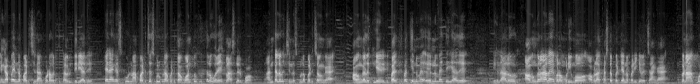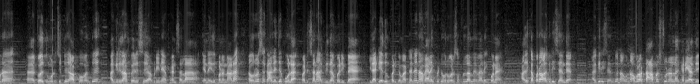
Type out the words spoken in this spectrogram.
எங்கள் அப்பா என்ன படிச்சிருக்காங்க கூட அவருக்கு அவருக்கு தெரியாது. ஏன்னா எங்கள் ஸ்கூல் நான் படித்த ஸ்கூல் கூட அப்படி தான் ஒன் டு ஃபிஃப்த்தில் ஒரே கிளாஸில் இருப்போம். அந்த அளவு சின்ன ஸ்கூலில் படித்தவங்க அவங்களுக்கு இது பற்றி பற்றி இன்னுமே இன்னுமே தெரியாது. இருந்தாலும் அவங்களால எவ்வளோ முடியுமோ அவ்வளோ கஷ்டப்பட்டு என்னை படிக்க வச்சாங்க. இப்போ நான் கூட டுவெல்த்து முடிச்சுட்டு அப்போ வந்து அக்ரி தான் பெருசு அப்படின்னு என் ஃப்ரெண்ட்ஸ் எல்லாம் என்னை இது பண்ணனால நான் ஒரு வருஷம் காலேஜே போகல. படித்தா நான் அக்ரி தான் படிப்பேன். இல்லாட்டி எதுவும் படிக்க மாட்டேன்னு நான் வேலைக்கு போயிட்டு ஒரு வருஷம் ஃபுல்லாமே வேலைக்கு போனேன். அதுக்கப்புறம் அக்ரி சேர்ந்தேன். அக்ரி சேர்ந்தோம். நான் ஒன்றும் அவ்வளோ டாப்பர் ஸ்டூடெண்ட்லாம் கிடையாது.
